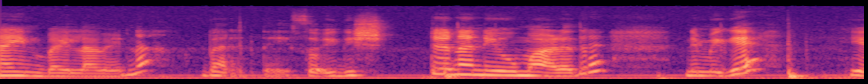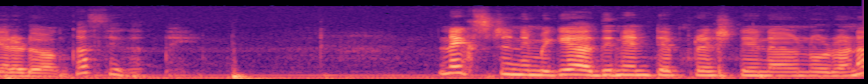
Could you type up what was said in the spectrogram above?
nine by eleven ಬರುತ್ತೆ. ಸೊ ಇದಿಷ್ಟನ್ನು ನೀವು ಮಾಡಿದ್ರೆ ನಿಮಗೆ ಎರಡು ಅಂಕ ಸಿಗುತ್ತೆ. ನೆಕ್ಸ್ಟ್ ನಿಮಗೆ ಹದಿನೆಂಟನೇ ಪ್ರಶ್ನೆ ನಾವು ನೋಡೋಣ.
